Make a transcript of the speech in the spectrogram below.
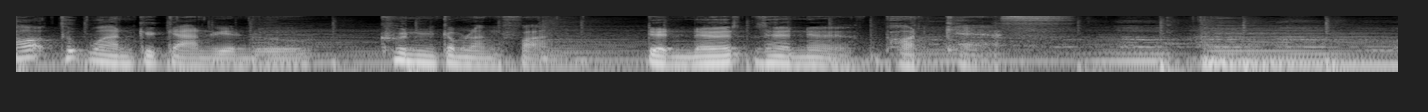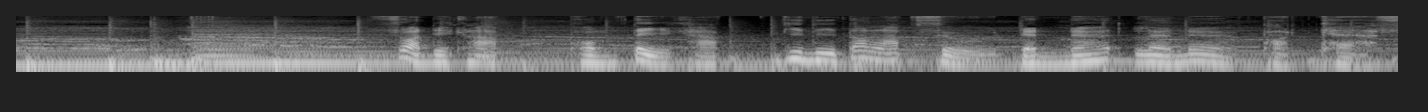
พราะทุกวันคือการเรียนรู้ คุณกำลังฟัง The Nerd Learner Podcast สวัสดีครับ ผมตีครับ ยินดีต้อนรับสู่ The Nerd Learner Podcast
